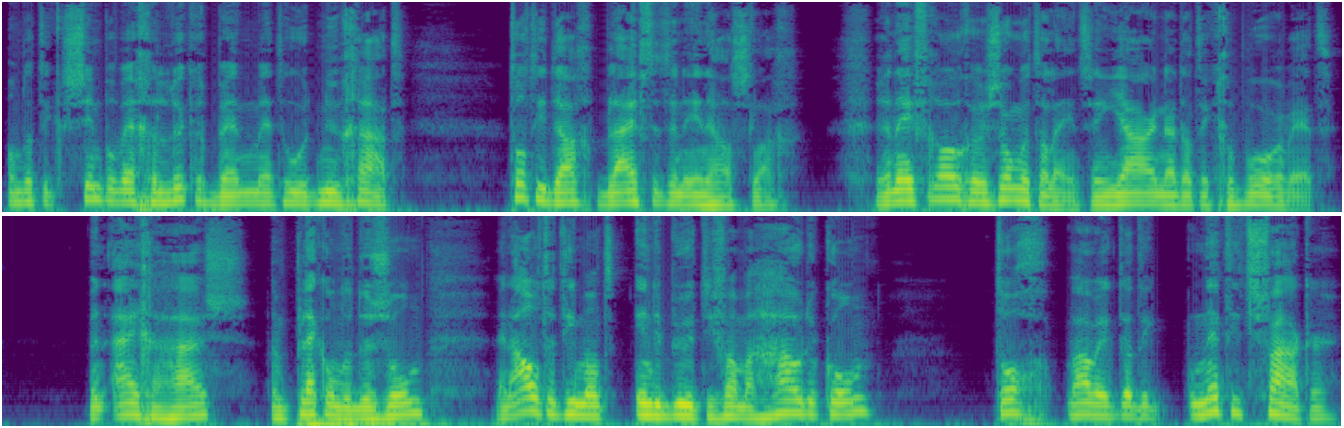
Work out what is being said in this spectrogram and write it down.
omdat ik simpelweg gelukkig ben met hoe het nu gaat. Tot die dag blijft het een inhaalslag. René Vroger zong het al eens, een jaar nadat ik geboren werd. Een eigen huis, een plek onder de zon en altijd iemand in de buurt die van me houden kon. Toch wou ik dat ik net iets vaker,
